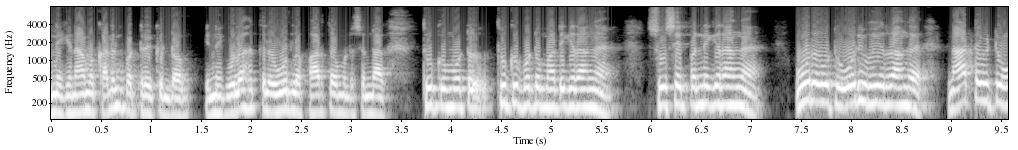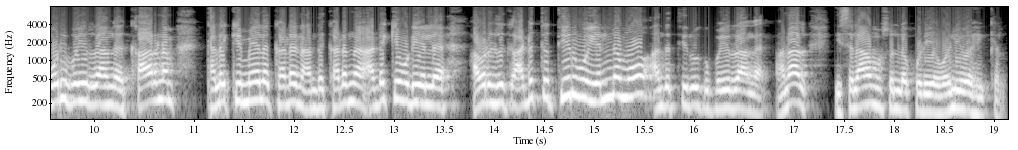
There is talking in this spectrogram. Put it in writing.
இன்னைக்கு நாம கடன் பட்டிருக்கின்றோம். இன்னைக்கு உலகத்துல ஊர்ல பார்த்தோம் என்று சொன்னால் தூக்கு மூட்டு தூக்கு போட்டு மாட்டிக்கிறாங்க சூசைட் பண்ணிக்கிறாங்க ஊரை விட்டு ஓடி போயிடுறாங்க நாட்டை விட்டு ஓடி போயிடுறாங்க. காரணம் தலைக்கு மேல கடன் அந்த கடனை அடைக்க முடியல. அவர்களுக்கு அடுத்த தீர்வு என்னமோ அந்த தீர்வுக்கு போயிடுறாங்க. ஆனால் இஸ்லாம் சொல்லக்கூடிய வழிவகைகள்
